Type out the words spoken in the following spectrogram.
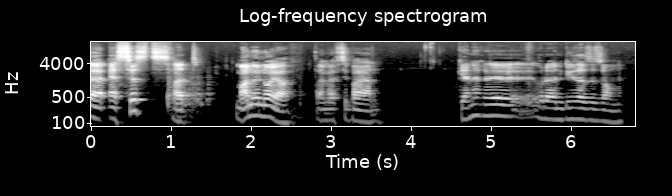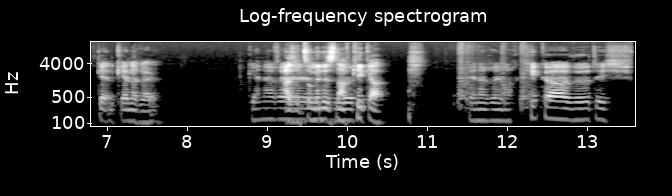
äh, Assists hat Manuel Neuer beim FC Bayern? Generell oder in dieser Saison? Ge generell. Generell. Also zumindest nach Kicker. Generell nach Kicker würde ich.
